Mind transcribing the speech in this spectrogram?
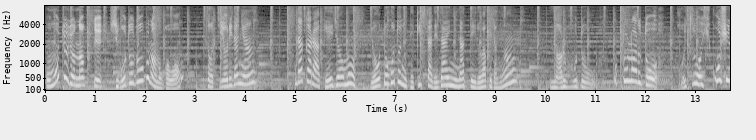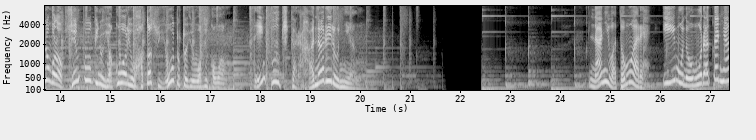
おもちゃじゃなくて仕事道具なのかわ？んそっち寄りだにゃん。だから形状も用途ごとに適したデザインになっているわけだにゃん。なるほど。となるとこいつは飛行しながら扇風機の役割を果たす用途というわけかわん。扇風機から離れろにゃん。何はともあれいいものをもらったにゃん。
